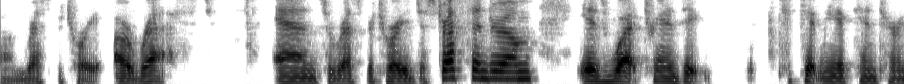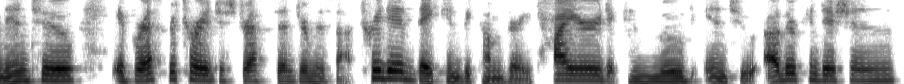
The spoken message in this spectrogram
um, respiratory arrest. And so respiratory distress syndrome is what transient tachypnea can turn into. If respiratory distress syndrome is not treated, they can become very tired. It can move into other conditions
